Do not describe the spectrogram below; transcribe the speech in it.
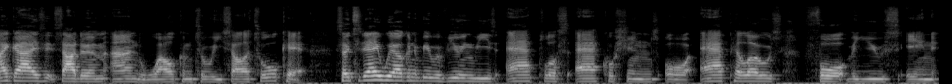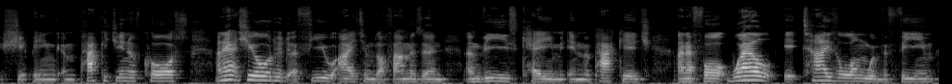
Hi guys, it's Adam and welcome to Reseller Toolkit. So today we are going to be reviewing these Air Plus air cushions or air pillows for the use in shipping and packaging of course and I actually ordered a few items off Amazon and these came in the package and I thought well it ties along with the theme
